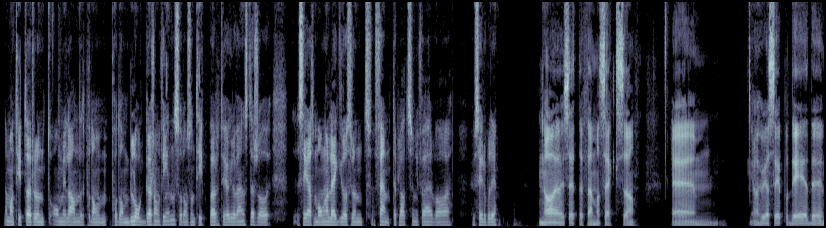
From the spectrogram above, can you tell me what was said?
När man tittar runt om i landet på de, på de bloggar som finns och de som tippar till höger och vänster så ser jag att många lägger oss runt femte plats ungefär. Vad, hur ser du på det? Ja, jag har ju sett det, femma, sexa. Um, ja, hur jag ser på det, det,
